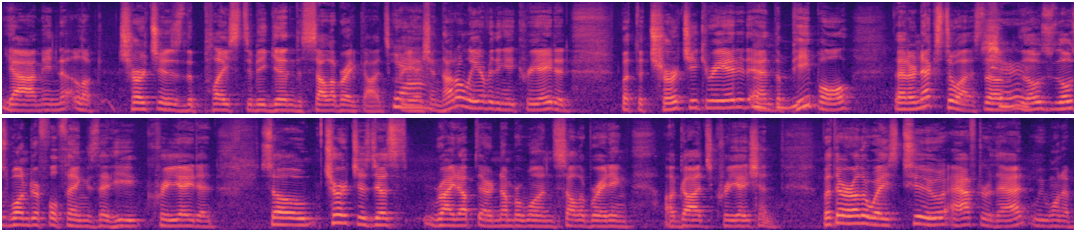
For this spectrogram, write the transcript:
Yeah, I mean, look, church is the place to begin to celebrate God's creation. Yeah. Not only everything He created, but the church He created and mm-hmm. the people that are next to us, the, sure. those, those wonderful things that He created. So, church is just right up there, number one, celebrating uh, God's creation. But there are other ways too. After that, we want to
